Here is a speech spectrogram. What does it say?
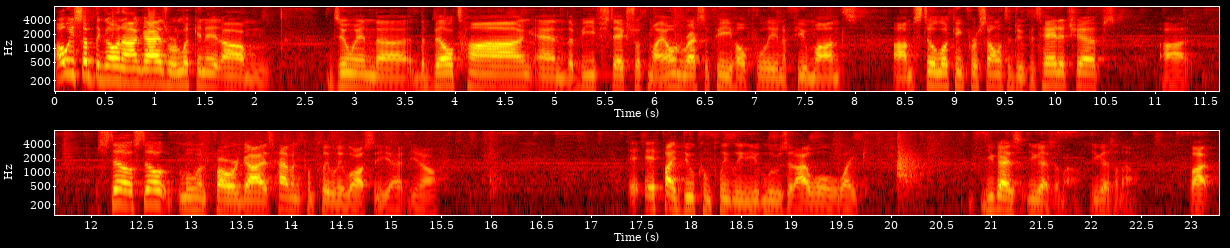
Always something going on, guys. We're looking at um, doing the, the biltong and the beef sticks with my own recipe, hopefully in a few months. I'm still looking for someone to do potato chips. Uh, still, still moving forward, guys. Haven't completely lost it yet. You know, if I do completely lose it, I will like. You guys, you guys will know. You guys will know. But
